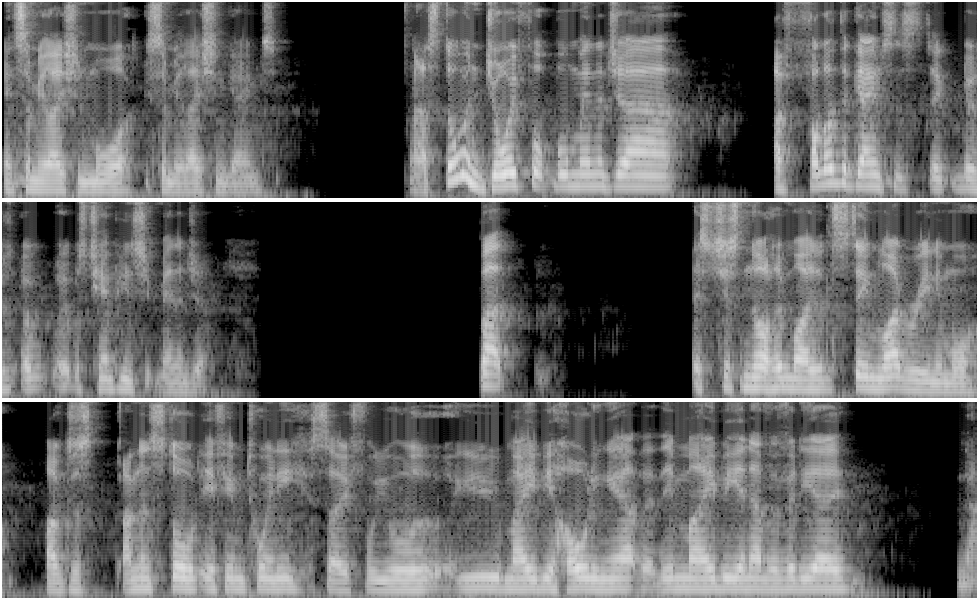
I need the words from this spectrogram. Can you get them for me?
and simulation more simulation games. I still enjoy Football Manager. I've followed the game since it was, it was Championship Manager. But it's just not in my Steam library anymore. I've just uninstalled FM20, so for your you may be holding out that there may be another video. Nah.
